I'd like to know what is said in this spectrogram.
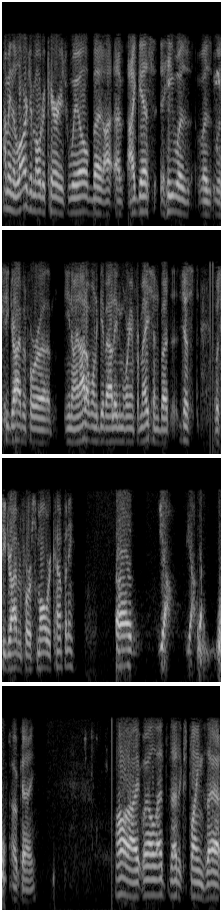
I mean the larger motor carriers will, but I, I I guess he was was was he driving for a you know, and I don't want to give out any more information, but just was he driving for a smaller company? Uh, yeah, yeah. Okay. All right. Well, that that explains that.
